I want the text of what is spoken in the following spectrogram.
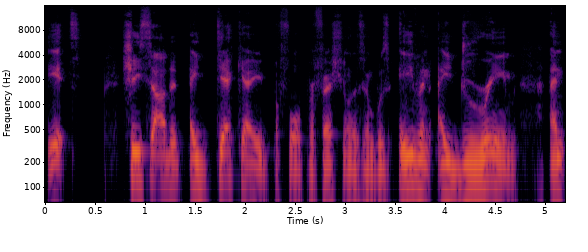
it. She started a decade before professionalism was even a dream and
